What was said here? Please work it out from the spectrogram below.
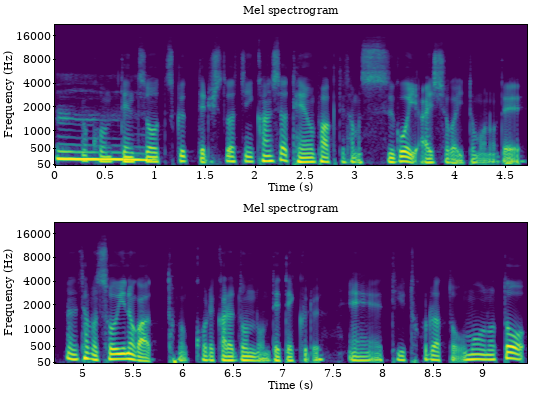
のコンテンツを作ってる人たちに関してはテーマパークって多分すごい相性がいいと思うので、なので多分そういうのが多分これからどんどん出てくる、えー、っていうところだと思うのと、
